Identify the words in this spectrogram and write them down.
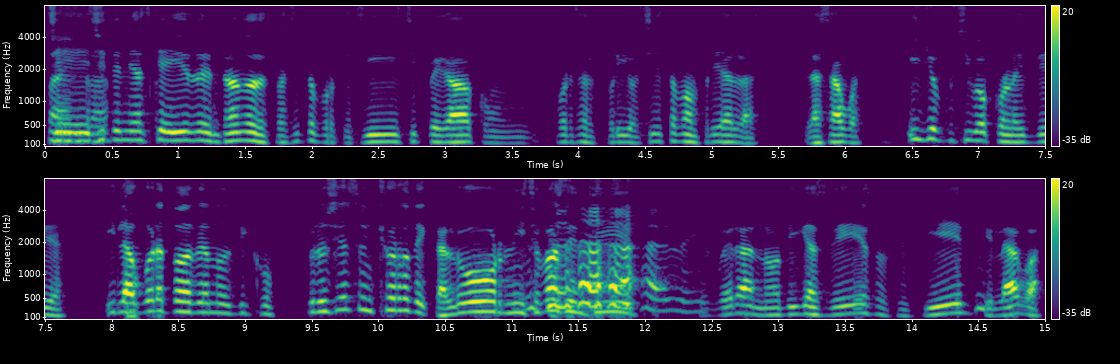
para Sí, sí tenías que ir entrando despacito porque sí, sí pegaba con fuerza el frío, sí estaban frías las, las aguas. Y yo pues iba con la idea. Y la güera todavía nos dijo, pero si hace un chorro de calor, ni se va a sentir. Sí. Güera, no digas eso, se siente el agua.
